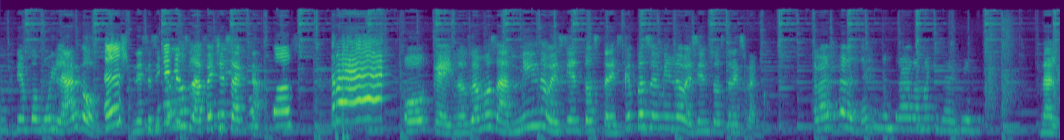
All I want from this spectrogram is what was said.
un tiempo muy largo. Es Necesitamos la fecha exacta. 1903. Ok, nos vamos a 1903. ¿Qué pasó en 1903, Franco? A ver, espérate, déjame entrar a la máquina del tiempo. Dale.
